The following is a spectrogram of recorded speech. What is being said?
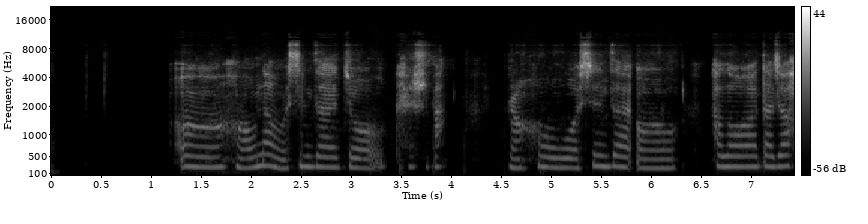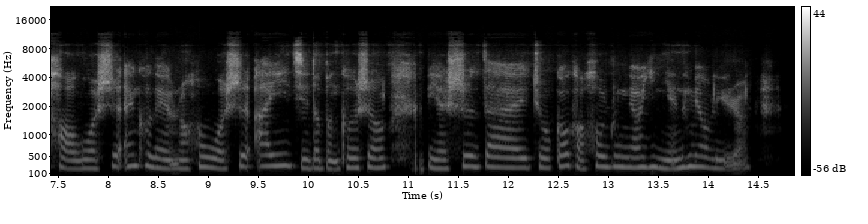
呃，好，那我现在就开始吧。然后我现在呃，Hello 啊，大家好，我是 Anklin，然后我是 I 一级的本科生，也是在就高考后入庙一年的庙里人。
